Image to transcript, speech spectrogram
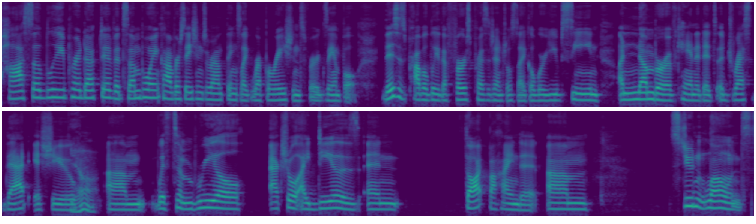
possibly productive at some point conversations around things like reparations for example this is probably the first presidential cycle where you've seen a number of candidates address that issue yeah. um, with some real actual ideas and thought behind it. Um, student loans.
